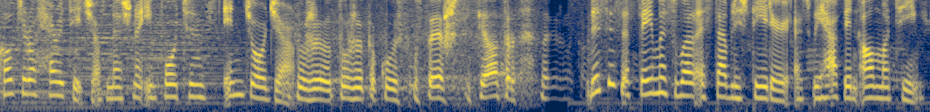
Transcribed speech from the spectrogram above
cultural heritage of national importance in Georgia. This is a famous, well-established theatre as we have in Almaty.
